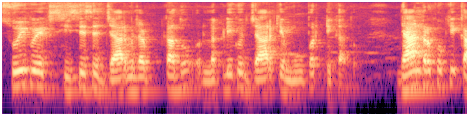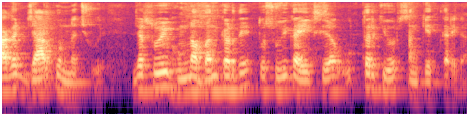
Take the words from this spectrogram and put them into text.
सुई को एक शीशे से जार में लटका दो और लकड़ी को जार के मुँह पर टिका दो। ध्यान रखो कि कागज़ जार को न छुए। जब सुई घूमना बंद कर दे तो सुई का एक सिरा उत्तर की ओर संकेत करेगा।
